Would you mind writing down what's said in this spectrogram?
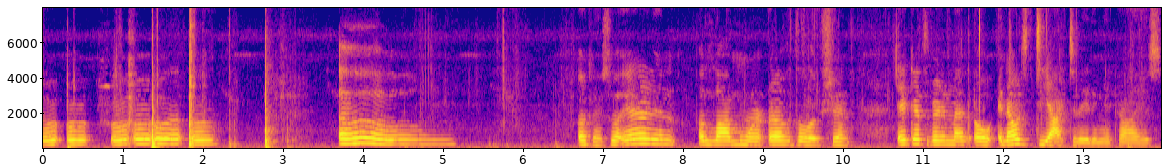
Oh, oh, oh, oh, oh. Oh. Okay, so I added in a lot more of the lotion. It gets very messy. Oh, and now it's deactivating it, guys.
